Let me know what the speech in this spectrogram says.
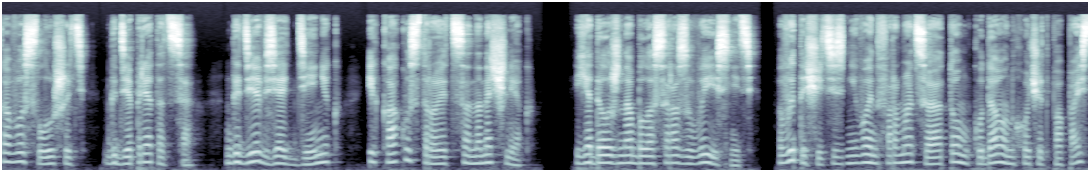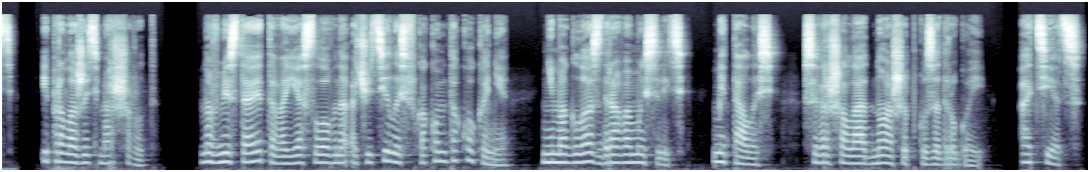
кого слушать, где прятаться, где взять денег и как устроиться на ночлег. Я должна была сразу выяснить, вытащить из него информацию о том, куда он хочет попасть и проложить маршрут. Но вместо этого я словно очутилась в каком-то коконе, не могла здраво мыслить, металась, совершала одну ошибку за другой. Отец.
